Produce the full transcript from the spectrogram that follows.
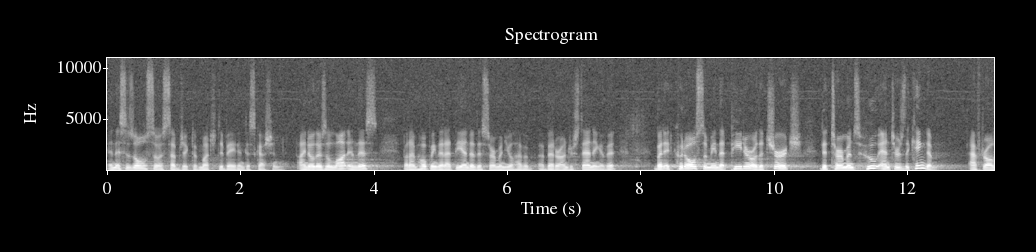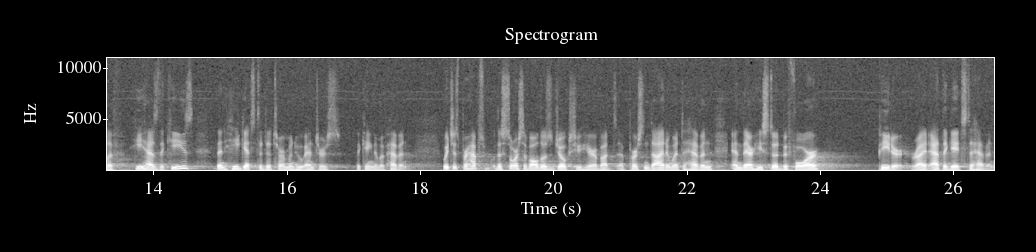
And this is also a subject of much debate and discussion. I know there's a lot in this, but I'm hoping that at the end of this sermon you'll have a, a better understanding of it. But it could also mean that Peter or the church determines who enters the kingdom. After all, if he has the keys, then he gets to determine who enters the kingdom of heaven. Which is perhaps the source of all those jokes you hear about a person died and went to heaven, and there he stood before Peter, right, at the gates to heaven.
